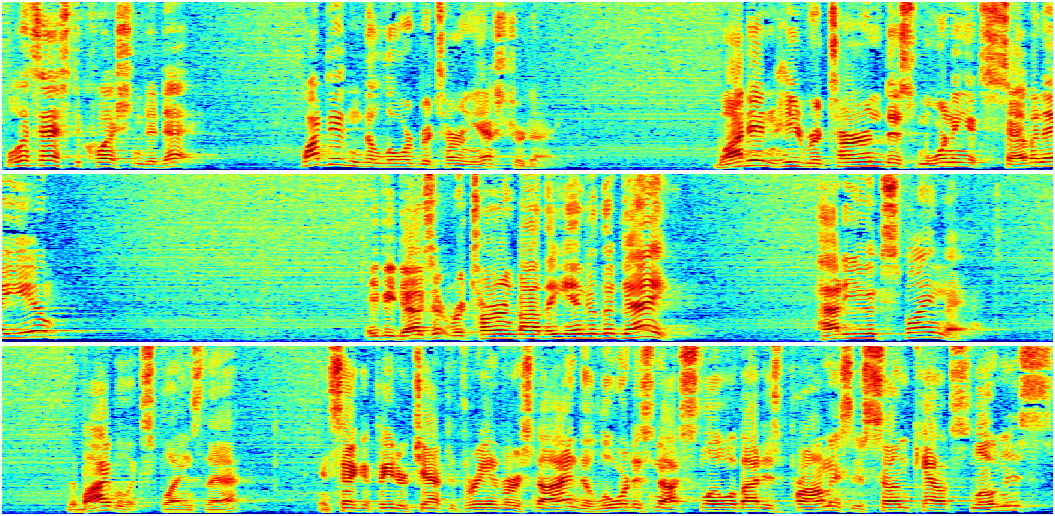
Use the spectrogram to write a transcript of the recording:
Well, let's ask the question today why didn't the Lord return yesterday? Why didn't he return this morning at 7 a.m.? If he doesn't return by the end of the day, how do you explain that? The Bible explains that. In 2 Peter chapter 3 and verse 9, the Lord is not slow about his promise, as some count slowness,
